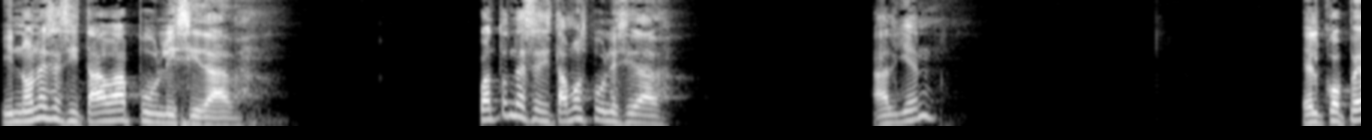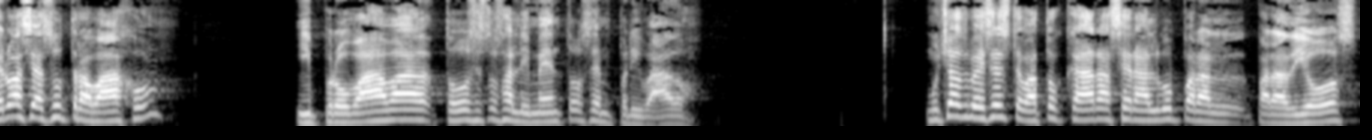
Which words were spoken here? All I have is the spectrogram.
Y no necesitaba publicidad. ¿Cuántos necesitamos publicidad? ¿Alguien? El copero hacía su trabajo y probaba todos estos alimentos en privado. Muchas veces te va a tocar hacer algo para, para Dios.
